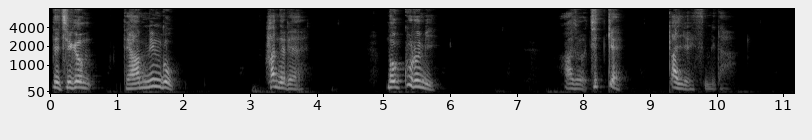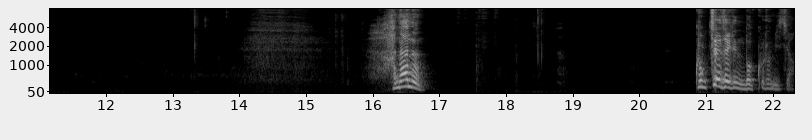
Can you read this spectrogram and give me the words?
근데 지금 대한민국 하늘에 먹구름이 아주 짙게 깔려 있습니다. 하나는 국제적인 먹구름이죠.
